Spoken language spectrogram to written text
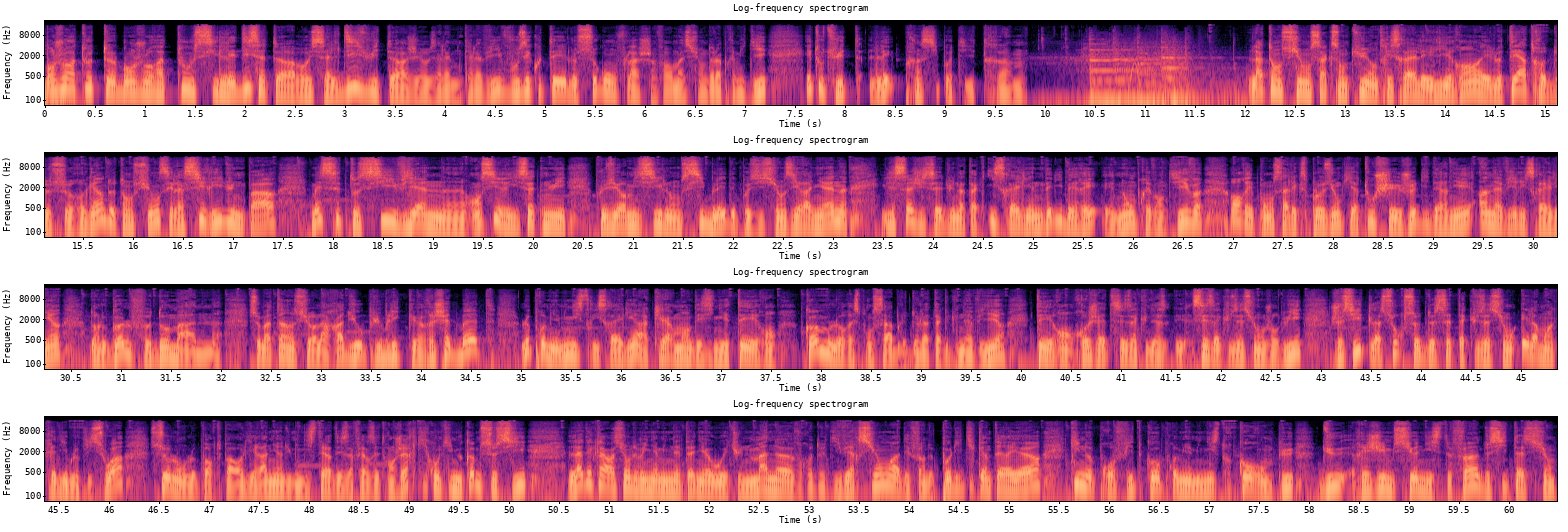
Bonjour à toutes, bonjour à tous. Il est 17h à Bruxelles, 18h à Jérusalem, Tel Aviv. Vous écoutez le second flash information de l'après-midi et tout de suite les principaux titres. La tension s'accentue entre Israël et l'Iran et le théâtre de ce regain de tension, c'est la Syrie d'une part, mais c'est aussi Vienne. En Syrie, cette nuit, plusieurs missiles ont ciblé des positions iraniennes. Il s'agissait d'une attaque israélienne délibérée et non préventive en réponse à l'explosion qui a touché jeudi dernier un navire israélien dans le golfe d'Oman. Ce matin, sur la radio publique Rechet Bet, le premier ministre israélien a clairement désigné Téhéran comme le responsable de l'attaque du navire. Téhéran rejette ces accusations accusations aujourd'hui. Je cite, la source de cette accusation est la moins crédible qui soit, selon le porte-parole iranien du ministère des Affaires étrangères, qui continue comme ceci. La déclaration de Benjamin Netanyahou est une manœuvre de diversion à des fins de politique intérieure qui ne profite qu'au Premier ministre corrompu du régime sioniste. Fin de citation.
